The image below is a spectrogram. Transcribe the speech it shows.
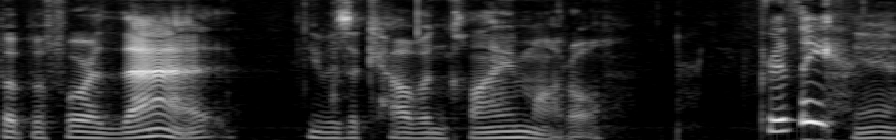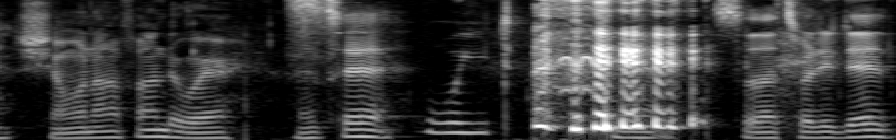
But before that, he was a Calvin Klein model. really? Yeah, showing off underwear. That's it. Wait. Yeah, so that's what he did.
